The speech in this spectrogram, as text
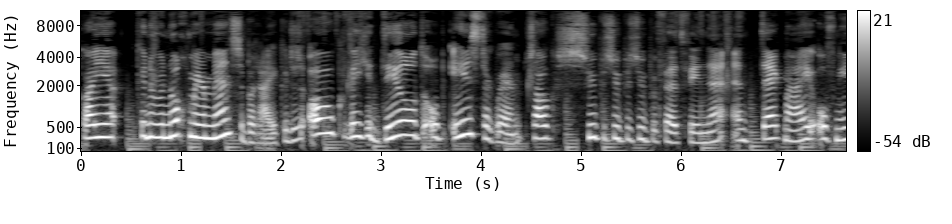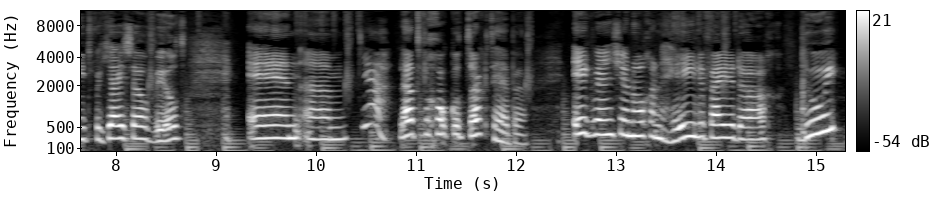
kan je, kunnen we nog meer mensen bereiken. Dus ook, weet je, deel het op Instagram. Zou ik super, super, super vet vinden. En tag mij of niet, wat jij zelf wilt. En um, ja, laten we gewoon contact hebben. Ik wens je nog een hele fijne dag. Doei!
